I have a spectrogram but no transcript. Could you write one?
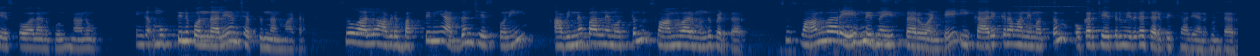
చేసుకోవాలనుకుంటున్నాను ఇంకా ముక్తిని పొందాలి అని చెప్తుందనమాట సో వాళ్ళు ఆవిడ భక్తిని అర్థం చేసుకొని ఆ విన్నపాలని మొత్తం స్వామివారి ముందు పెడతారు. సో స్వామివారు ఏం నిర్ణయిస్తారు అంటే ఈ కార్యక్రమాన్ని మొత్తం ఒకరి చేతుల మీదుగా జరిపించాలి అనుకుంటారు.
